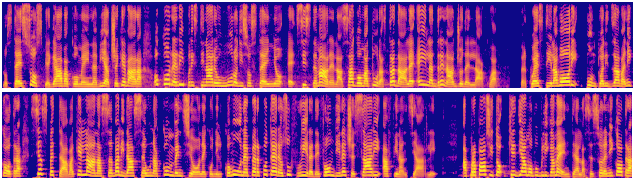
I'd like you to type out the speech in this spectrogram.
Lo stesso spiegava come in via Cechevara occorre ripristinare un muro di sostegno e sistemare la sagomatura stradale e il drenaggio dell'acqua. Per questi lavori, puntualizzava Nicotra, si aspettava che l'ANAS validasse una convenzione con il comune per poter usufruire dei fondi necessari a finanziarli. A proposito, chiediamo pubblicamente all'assessore Nicotra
